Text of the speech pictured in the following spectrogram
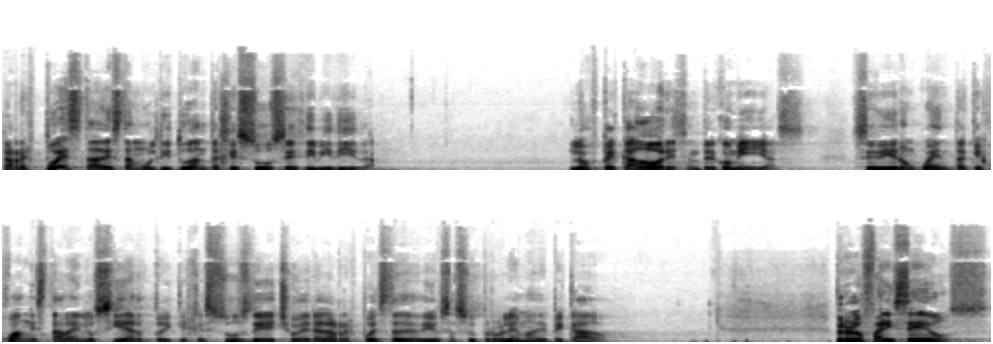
La respuesta de esta multitud ante Jesús es dividida. Los pecadores, entre comillas, se dieron cuenta que Juan estaba en lo cierto y que Jesús de hecho era la respuesta de Dios a su problema de pecado. Pero los fariseos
